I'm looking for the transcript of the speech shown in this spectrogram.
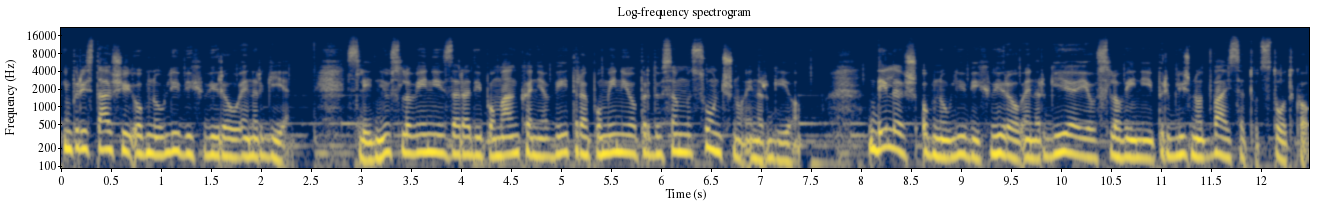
in pristaši obnovljivih virov energije. Slednji v Sloveniji zaradi pomankanja vetra pomenijo predvsem sončno energijo. Delež obnovljivih virov energije je v Sloveniji približno 20 odstotkov,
